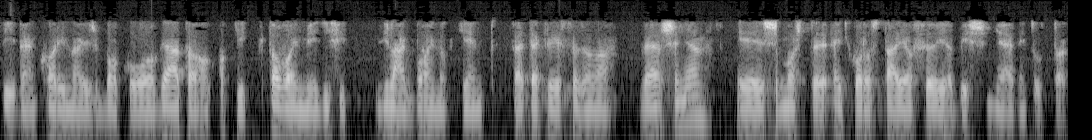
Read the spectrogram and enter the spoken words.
Bíben Karina és Bakó Olgát, akik tavaly még is világbajnokként vettek részt ezen a versenyen, és most egy korosztálya följebb is nyerni tudtak.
